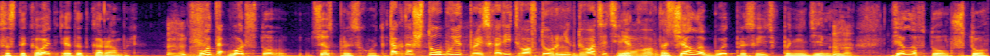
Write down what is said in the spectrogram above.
состыковать этот корабль. Угу. Вот, Т- вот что сейчас происходит. Тогда что будет происходить во вторник, 27 Нет, августа? Сначала будет происходить в понедельник. Угу. Дело в том, что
